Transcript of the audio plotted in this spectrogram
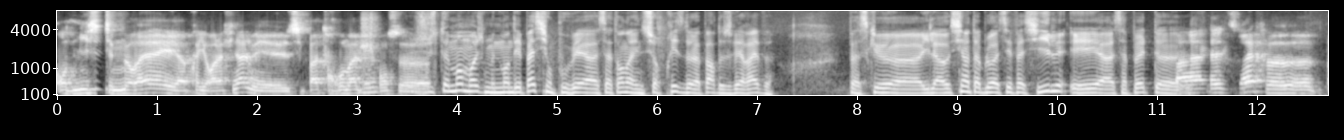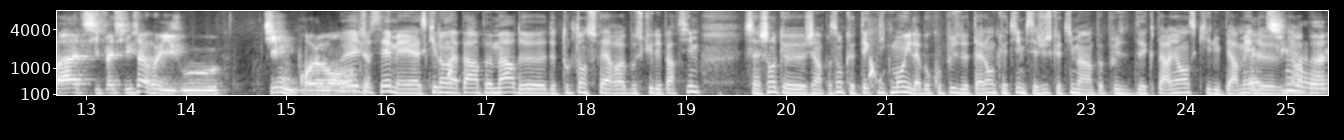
en demi, c'est Murray, et après, il y aura la finale, mais c'est pas trop mal, je pense. euh. Justement, moi, je me demandais pas si on pouvait s'attendre à une surprise de la part de Zverev. Parce que euh, il a aussi un tableau assez facile et euh, ça peut être. euh, Bah, Zverev, euh, pas si facile que ça, quoi. Il joue team, probablement. Donc, je sais, mais est-ce qu'il en a pas un peu marre de, de tout le temps se faire euh, bousculer par Team? Sachant que j'ai l'impression que techniquement, il a beaucoup plus de talent que Team. C'est juste que Team a un peu plus d'expérience qui lui permet de Team, venir à bout. euh,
